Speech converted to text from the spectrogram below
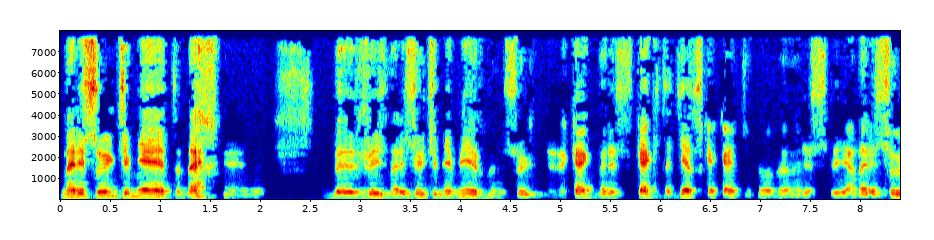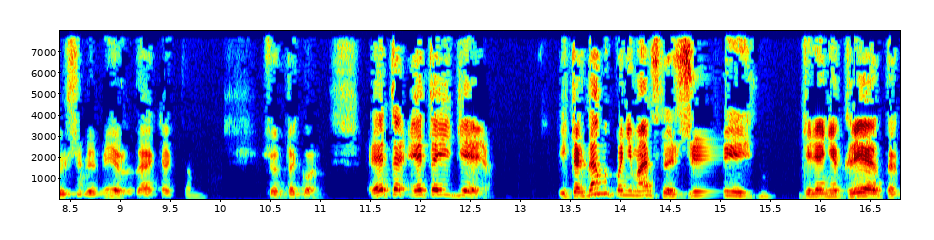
нарисуйте мне это, да? Жизнь, нарисуйте мне мир, нарисуйте, как, нарис, как это детская какая-то, да, нарис, я нарисую себе мир, да, как там, что-то такое. Это, это идея. И тогда мы понимаем, что есть жизнь, деление клеток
